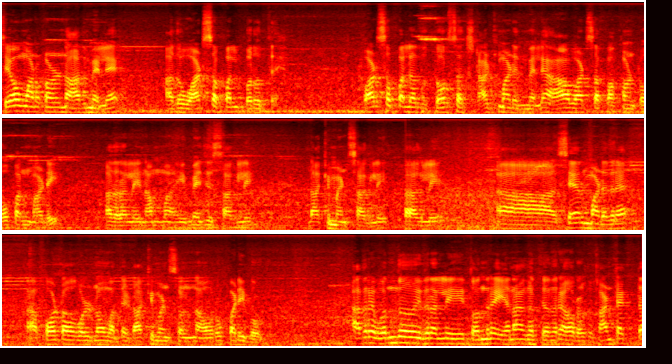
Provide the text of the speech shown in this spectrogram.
ಸೇವ್ ಮಾಡ್ಕೊಂಡು ಆದಮೇಲೆ ಅದು ವಾಟ್ಸಪ್ಪಲ್ಲಿ ಬರುತ್ತೆ. ವಾಟ್ಸಪ್ಪಲ್ಲಿ ಅದು ತೋರ್ಸೋಕ್ಕೆ ಸ್ಟಾರ್ಟ್ ಮಾಡಿದ ಮೇಲೆ ಆ ವಾಟ್ಸಪ್ ಅಕೌಂಟ್ ಓಪನ್ ಮಾಡಿ ಅದರಲ್ಲಿ ನಮ್ಮ ಇಮೇಜಸ್ ಆಗಲಿ, ಡಾಕ್ಯುಮೆಂಟ್ಸ್ ಆಗಲಿ ಆಗಲಿ ಶೇರ್ ಮಾಡಿದರೆ ಆ ಫೋಟೋಗಳ್ನು ಮತ್ತು ಡಾಕ್ಯುಮೆಂಟ್ಸ್ಗಳನ್ನ ಅವರು ಪಡಿಬೋದು. ಆದರೆ ಒಂದು ಇದರಲ್ಲಿ ತೊಂದರೆ ಏನಾಗುತ್ತೆ ಅಂದರೆ ಅವ್ರ ಕಾಂಟ್ಯಾಕ್ಟ್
